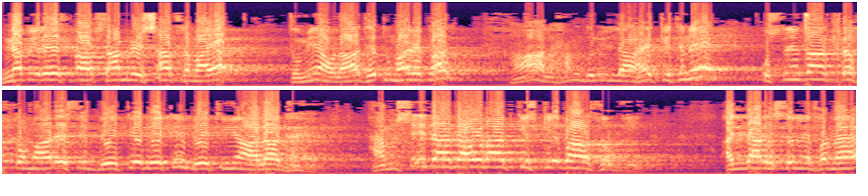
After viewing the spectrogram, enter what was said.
نبی ریس آپ سامنے ساتھ سمایا تمہیں اولاد ہے تمہارے پاس؟ ہاں الحمدللہ ہے۔ کتنے؟ اس نے کہا، دس تمہارے سے بیٹے بیٹے، بیٹیاں الگ ہیں۔ ہم سے زیادہ اولاد کس کے پاس ہوگی؟ اللہ رسول نے فرمایا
